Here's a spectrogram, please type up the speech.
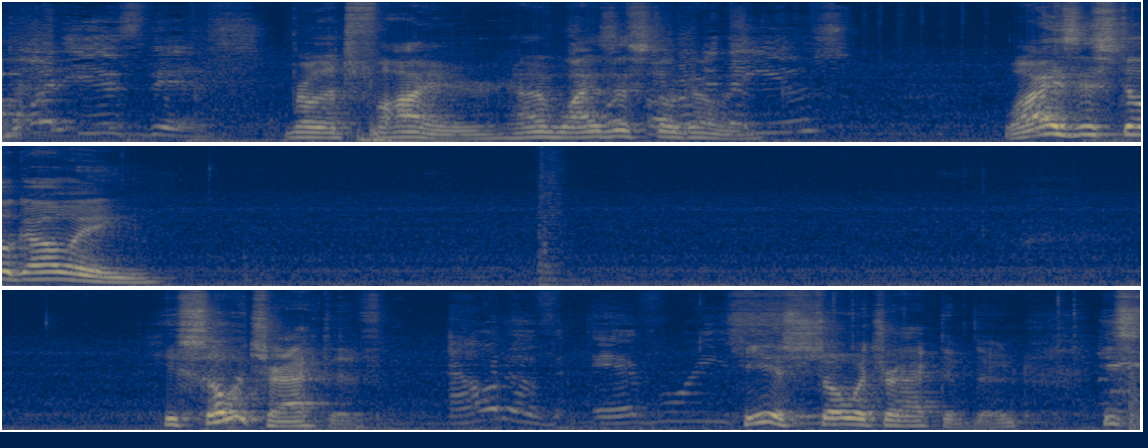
What is this? Bro, that's fire. How, why is this still Photo did they going? Why is this still going? He's so attractive. Out of every He is so attractive, dude. He's.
